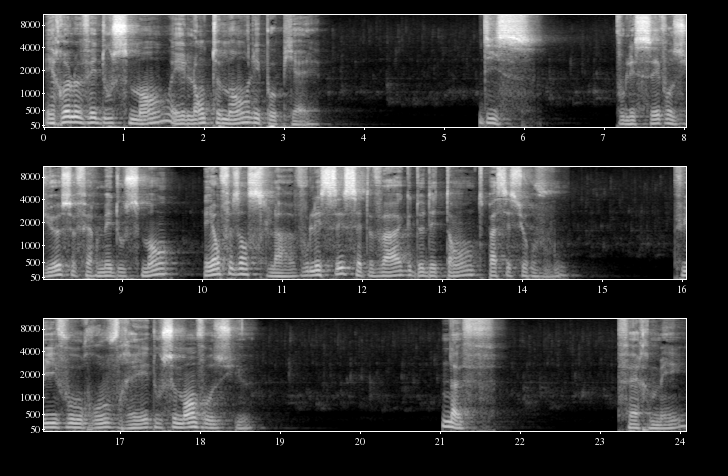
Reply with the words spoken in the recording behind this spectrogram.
et relevez doucement et lentement les paupières. 10. Vous laissez vos yeux se fermer doucement et en faisant cela, vous laissez cette vague de détente passer sur vous. Puis vous rouvrez doucement vos yeux. 9. Fermez.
